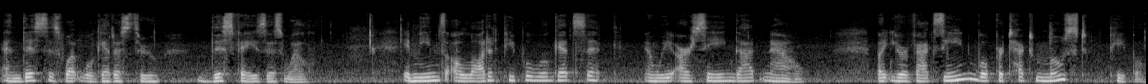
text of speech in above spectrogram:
and this is what will get us through this phase as well. It means a lot of people will get sick, and we are seeing that now. But your vaccine will protect most people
